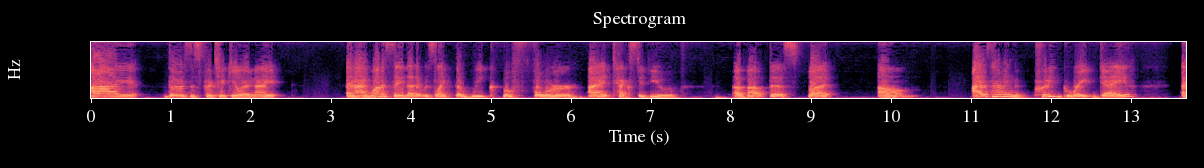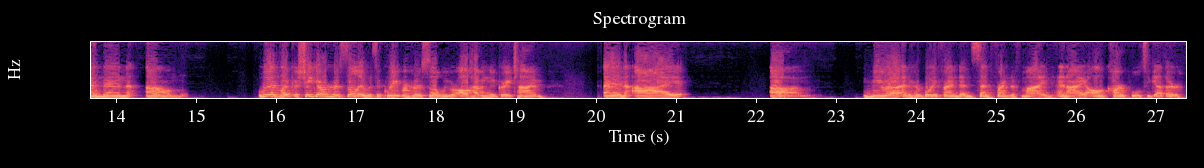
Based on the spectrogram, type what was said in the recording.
I there was this particular night, and I want to say that it was like the week before I texted you about this, but um, I was having a pretty great day, and then um, we had like a shakeout rehearsal. It was a great rehearsal. We were all having a great time, and I, um, Mira and her boyfriend and said friend of mine and I all carpool together.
